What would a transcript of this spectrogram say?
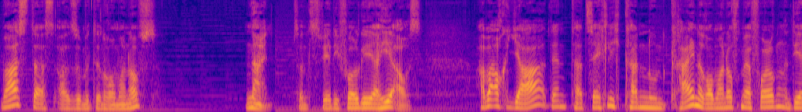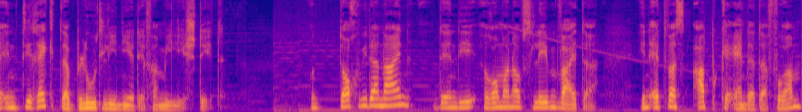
War's das also mit den Romanows? Nein, sonst wäre die Folge ja hier aus. Aber auch ja, denn tatsächlich kann nun kein Romanow mehr folgen, der in direkter Blutlinie der Familie steht. Und doch wieder nein, denn die Romanows leben weiter, in etwas abgeänderter Form,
